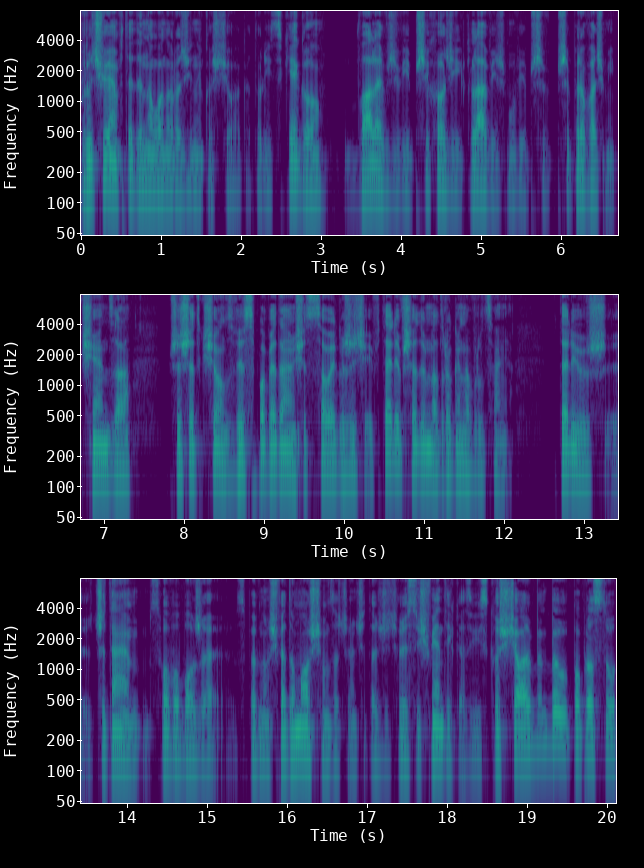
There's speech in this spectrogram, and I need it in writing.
Wróciłem wtedy na łono rodziny kościoła katolickiego, walę w drzwi, przychodzi klawisz, mówię, przy, przyprowadź mi księdza. Przyszedł ksiądz, wyspowiadałem się z całego życia i wtedy wszedłem na drogę nawrócenia. Wtedy już y, czytałem Słowo Boże z pewną świadomością, zacząłem czytać Życiorysy Świętych z Kościoła. Był po prostu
